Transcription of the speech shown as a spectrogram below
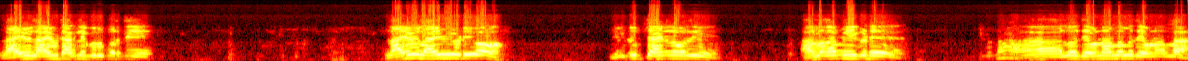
लाईव्ह लाईव्ह टाकले ग्रुप वरती. लाईव्ह लाईव्ह एवढी हो युट्यूब चॅनल वरती. आलो आम्ही इकडे. हा, आलो देवनारला आलो देवनारला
